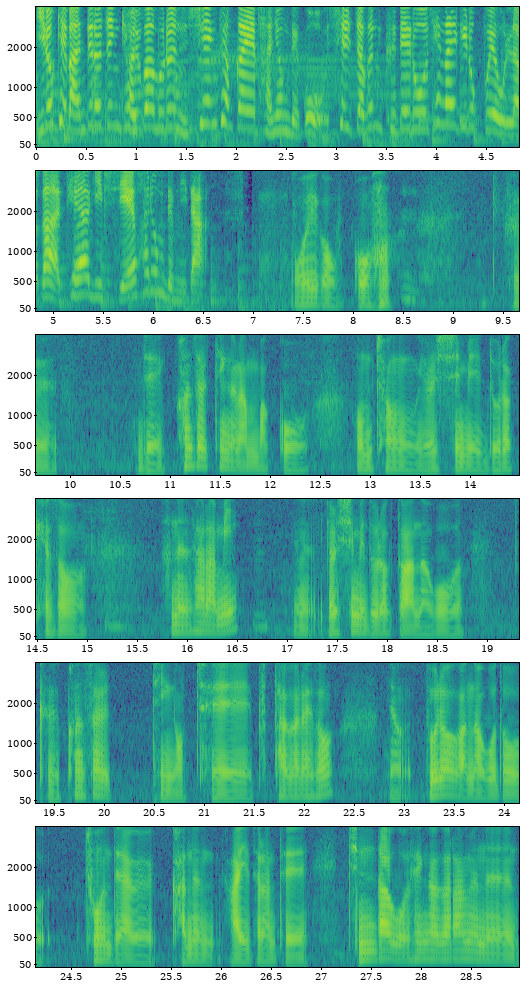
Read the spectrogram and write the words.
이렇게 만들어진 결과물은 수행평가에 반영되고 실적은 그대로 생활기록부에 올라가 대학 입시에 활용됩니다. 어이가 없고 그 이제 컨설팅을 안 받고 엄청 열심히 노력해서 하는 사람이 열심히 노력도 안 하고 그 컨설 팅 업체에 부탁을 해서 그냥 노력 안 하고도 좋은 대학을 가는 아이들한테 진다고 생각을 하면은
